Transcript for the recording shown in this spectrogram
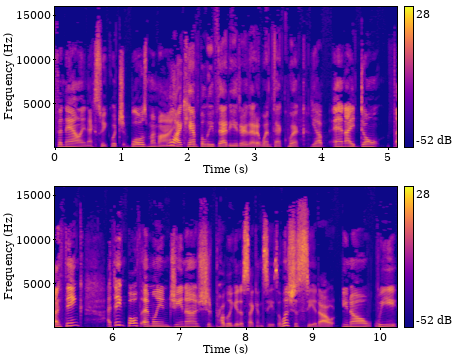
finale next week, which blows my mind. Well, I can't believe that either. That it went that quick. Yep, and I don't. I think I think both Emily and Gina should probably get a second season. Let's just see it out. You know, we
